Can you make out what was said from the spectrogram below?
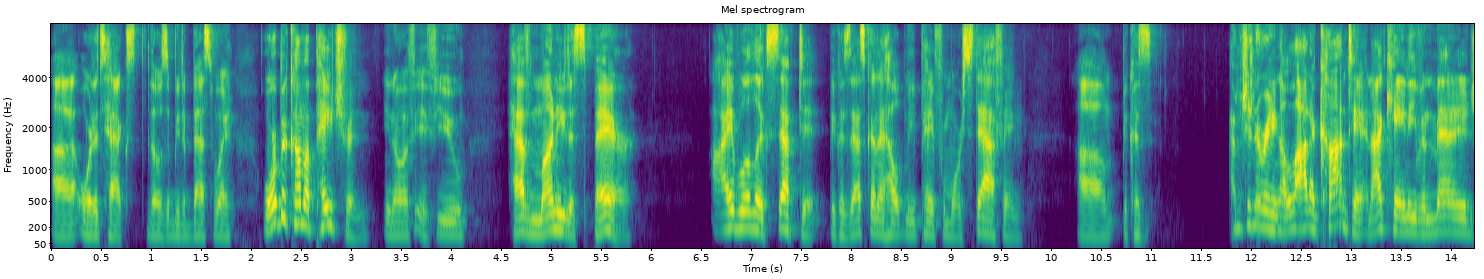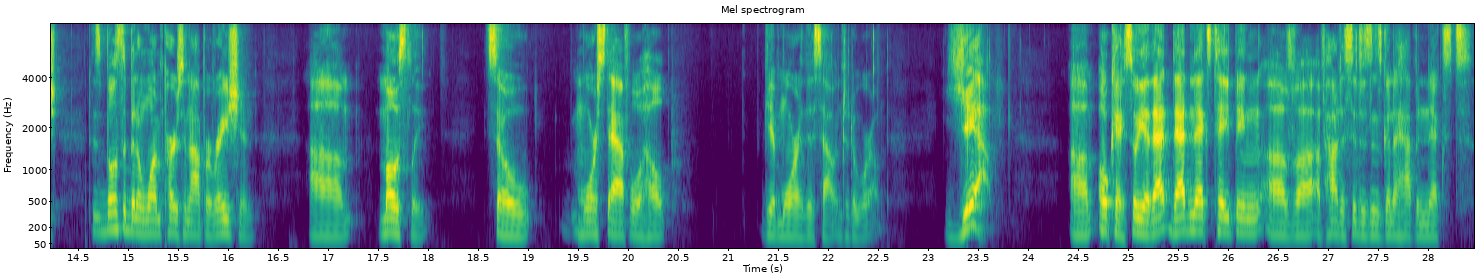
uh, or the text. Those would be the best way or become a patron. You know, if, if you have money to spare, I will accept it because that's going to help me pay for more staffing. Um, because I'm generating a lot of content and I can't even manage. This has mostly been a one person operation, um, mostly. So more staff will help get more of this out into the world. Yeah. Um, okay, so yeah, that that next taping of uh, of How the Citizen is going to happen next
